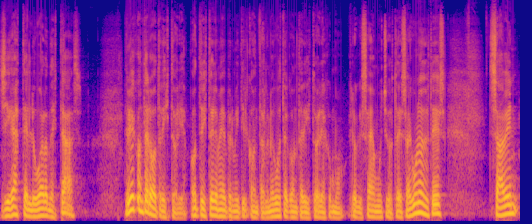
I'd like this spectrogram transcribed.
llegaste al lugar donde estás. Te voy a contar otra historia. Otra historia me voy a permitir contar. Me gusta contar historias, como creo que saben muchos de ustedes. Algunos de ustedes saben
